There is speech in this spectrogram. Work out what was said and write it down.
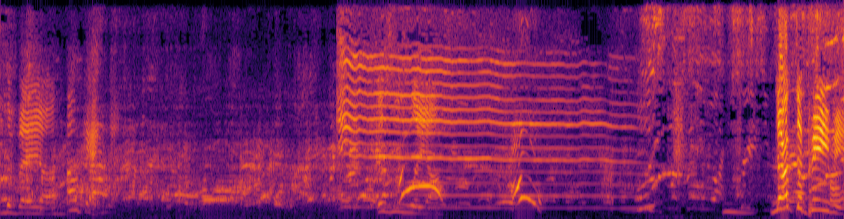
Nevaeh. Okay. This is Leah. Not the baby.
